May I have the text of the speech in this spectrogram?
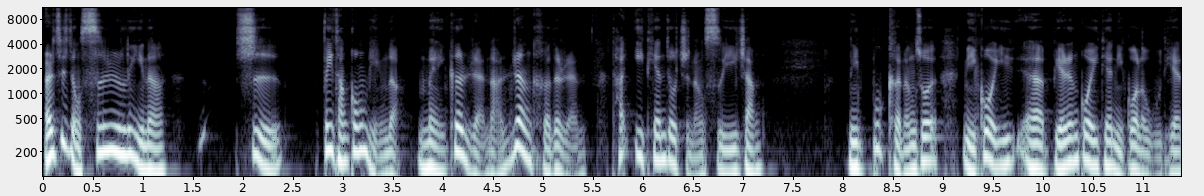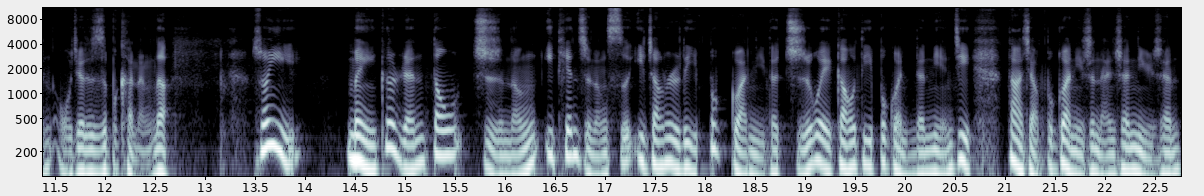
而这种私日历呢是非常公平的，每个人啊，任何的人，他一天就只能撕一张。你不可能说你过一呃别人过一天，你过了五天，我觉得是不可能的。所以每个人都只能一天只能撕一张日历，不管你的职位高低，不管你的年纪大小，不管你是男生女生，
